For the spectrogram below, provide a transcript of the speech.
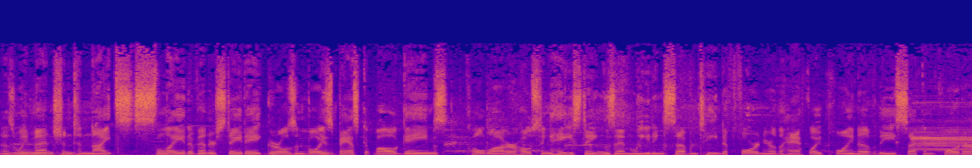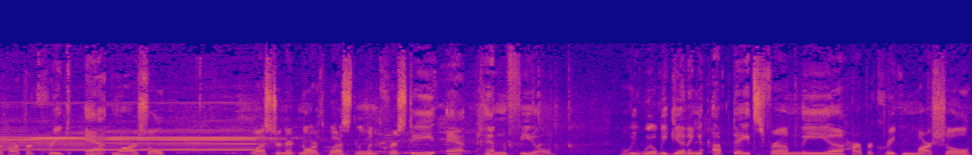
As we mentioned, tonight's slate of Interstate 8 girls and boys basketball games, Coldwater hosting Hastings and leading 17 to 4 near the halfway point of the second quarter. Harper Creek at Marshall, Western at Northwest, Lumen Christi at Pennfield. We will be getting updates from the uh, Harper Creek Marshall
